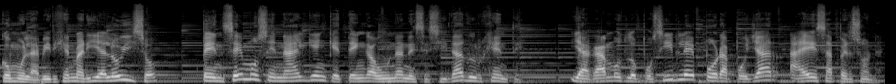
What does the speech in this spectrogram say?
Como la Virgen María lo hizo, pensemos en alguien que tenga una necesidad urgente y hagamos lo posible por apoyar a esa persona.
